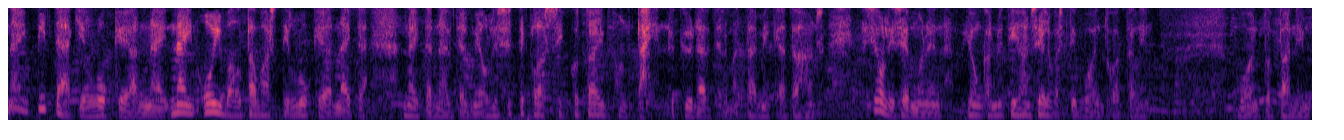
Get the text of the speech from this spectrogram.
näin pitääkin lukea, näin, näin oivaltavasti lukea näitä, näitä näytelmiä. Oli se sitten klassikko tai, tai nykynäytelmä tai mikä tahansa. Se oli semmoinen, jonka nyt ihan selvästi voin tuota niin, voin tota, niin,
